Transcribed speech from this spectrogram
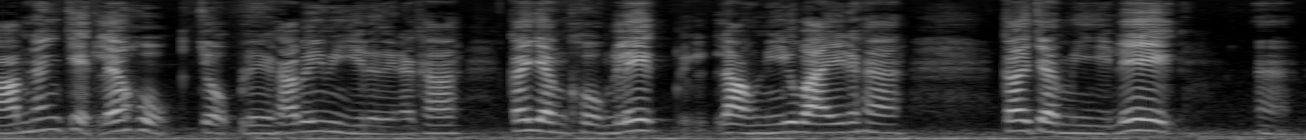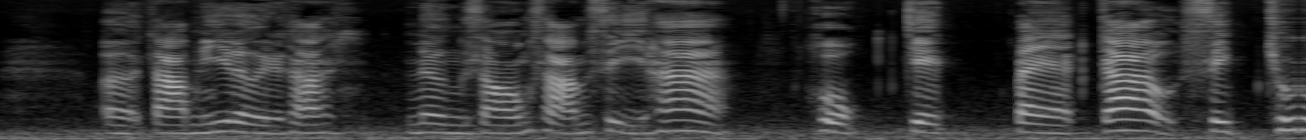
ามทั้งเจ็ดและหกจบเลยนะคะไม่มีเลยนะคะ ก็ยังคงเลขเหล่านี้ไว้นะคะ ก็จะมีเลขอ่าเอ่อตามนี้เลยนะคะ หนึ่งสองสามสี่ห้าหกเจ็ดแปดเก้าสิบชุด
